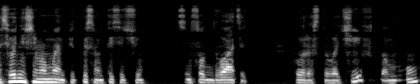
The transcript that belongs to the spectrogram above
На сьогоднішній момент підписано 1720 користувачів, тому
